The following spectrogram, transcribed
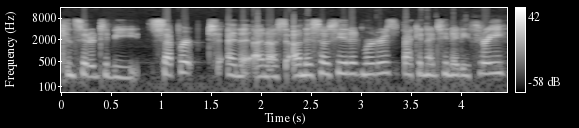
considered to be separate and, and unassociated murders back in 1983.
